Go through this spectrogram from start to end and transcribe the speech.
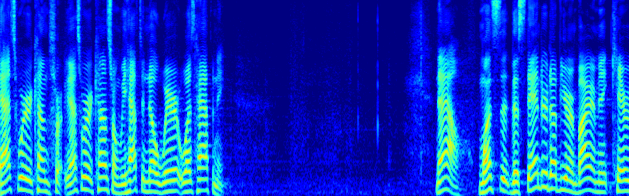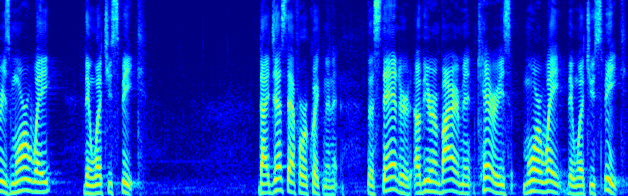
That's where it comes from. That's where it comes from. We have to know where it was happening. Now, once the, the standard of your environment carries more weight than what you speak. Digest that for a quick minute the standard of your environment carries more weight than what you speak.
